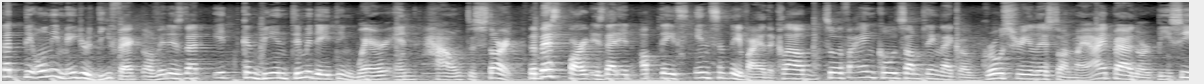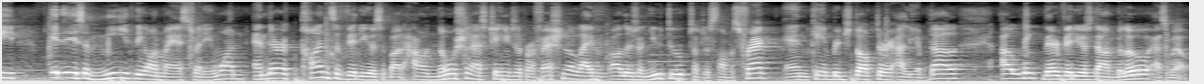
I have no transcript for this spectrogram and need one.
that the only major defect of it is that it can be intimidating where and how to start. The best part is that it updates instantly via the cloud, so if I encode something like a grocery list on my iPad or PC, it is immediately on my S21, and there are tons of videos about how Notion has changed the professional life of others on YouTube, such as Thomas Frank and Cambridge doctor Ali Abdaal. I'll link their videos down below as well.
